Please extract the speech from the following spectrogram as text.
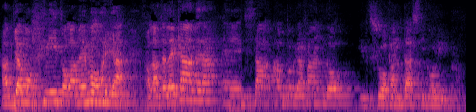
abbiamo finito la memoria alla telecamera e sta autografando il suo fantastico libro.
